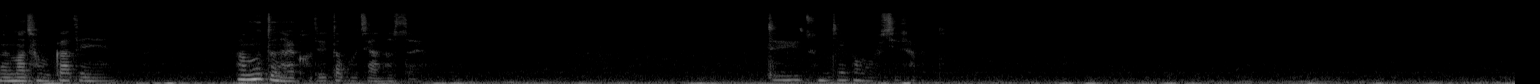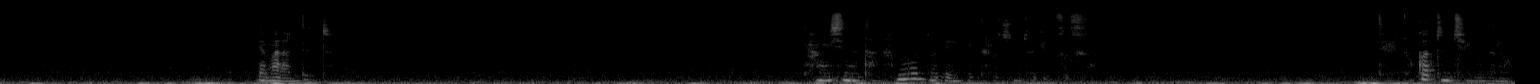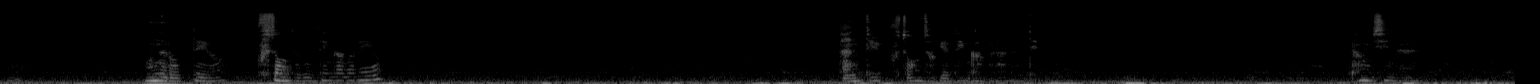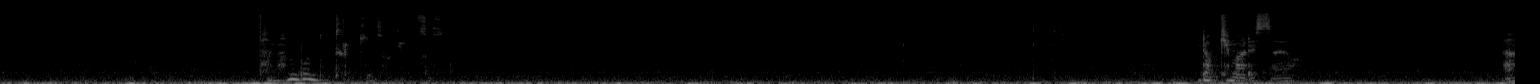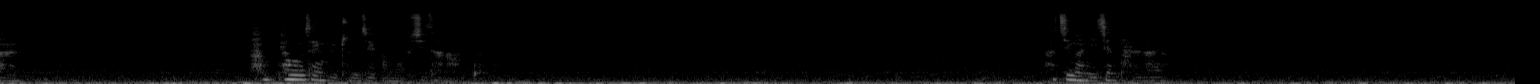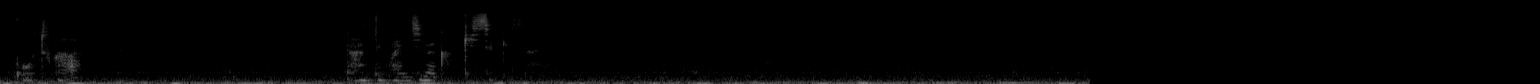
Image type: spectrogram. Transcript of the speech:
얼마 전까지 아무도 날 거들떠보지 않았어요. 늘 존재감 없이 살았죠. 내 말 안 듣죠? 당신은 단 한 번도 내 얘기 들어준 적이 없었어. 늘 똑같은 질문을 하고 오늘 어때요? 부정적인 생각을 해요? 난 늘 부정적인 생각을 하는데 당신은 단 한 번도 들어준 적이 없었어. 이렇게 말했어요. 난 한평생을 존재감 없이 살아왔다고. 하지만 이젠 달라요. 모두가 나한테 관심을 갖기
